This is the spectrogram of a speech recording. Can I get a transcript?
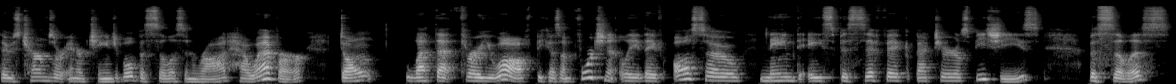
Those terms are interchangeable, bacillus and rod. However, don't let that throw you off because unfortunately they've also named a specific bacterial species, bacillus,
